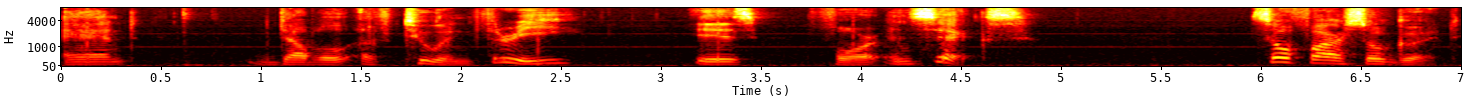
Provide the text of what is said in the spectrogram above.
and double of 2 and 3 is 4 and 6. So far so good.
